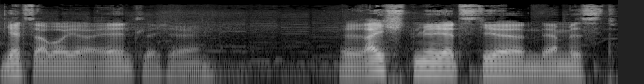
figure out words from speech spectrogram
Jetzt aber ja, endlich, ey. Reicht mir jetzt hier der Mist.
